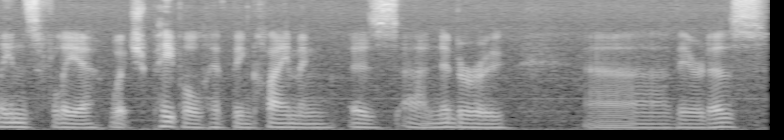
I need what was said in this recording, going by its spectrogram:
lens flare, which people have been claiming is uh, Nibiru uh, there it is.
